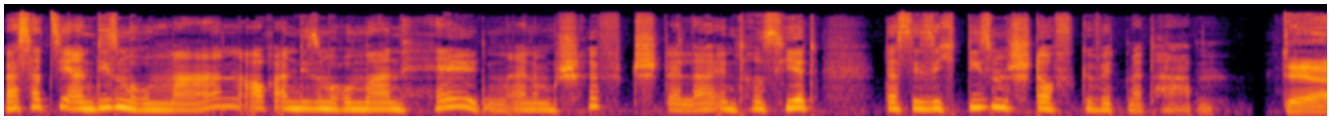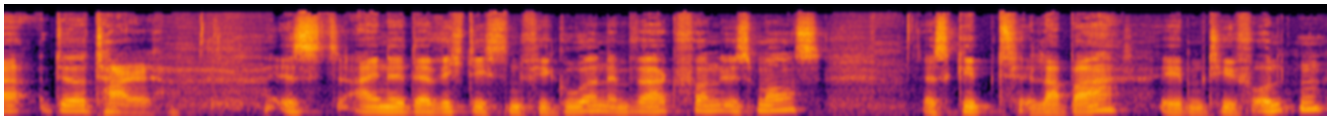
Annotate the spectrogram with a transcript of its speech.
Was hat Sie an diesem Roman, auch an diesem Roman Helden, einem Schriftsteller, interessiert, dass Sie sich diesem Stoff gewidmet haben? Der Dürtal ist eine der wichtigsten Figuren im Werk von Usmans. Es gibt là-bas, eben tief unten.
